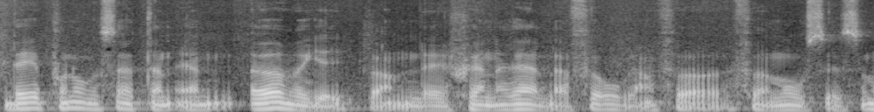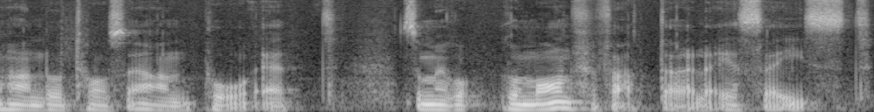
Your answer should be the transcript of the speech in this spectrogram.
det är på något sätt en, en övergripande generella frågan för, för Moses som han då tar sig an på ett, som en romanförfattare eller essayist.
